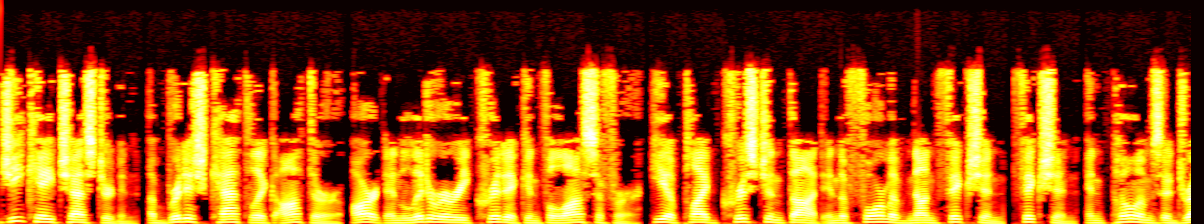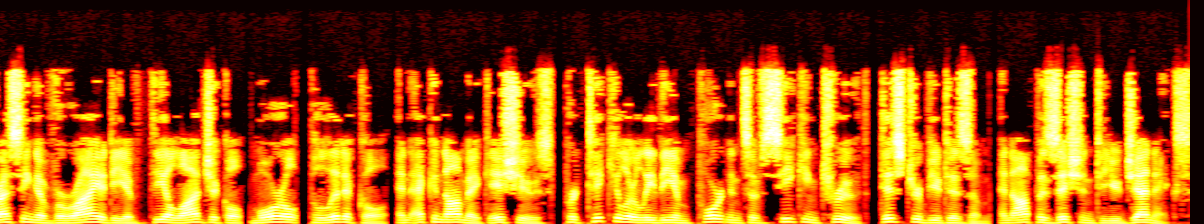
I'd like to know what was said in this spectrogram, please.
G. K. Chesterton, a British Catholic author, art and literary critic and philosopher, he applied Christian thought in the form of non-fiction, fiction, and poems addressing a variety of theological, moral, political, and economic issues, particularly the importance of seeking truth, distributism, and opposition to eugenics.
